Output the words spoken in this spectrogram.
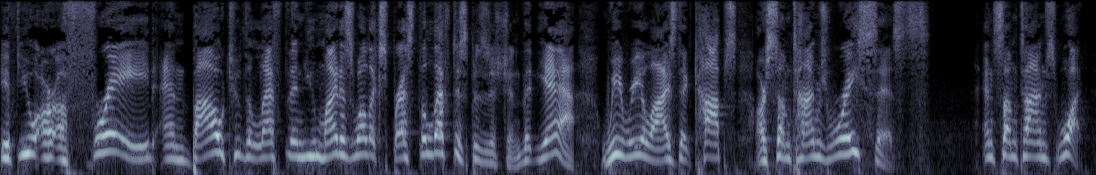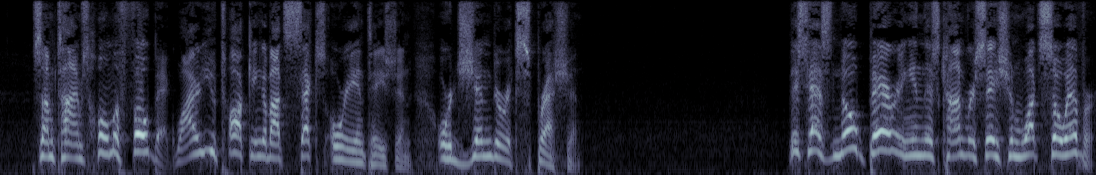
if you are afraid and bow to the left, then you might as well express the leftist position that, yeah, we realize that cops are sometimes racists. And sometimes what? Sometimes homophobic. Why are you talking about sex orientation or gender expression? This has no bearing in this conversation whatsoever.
